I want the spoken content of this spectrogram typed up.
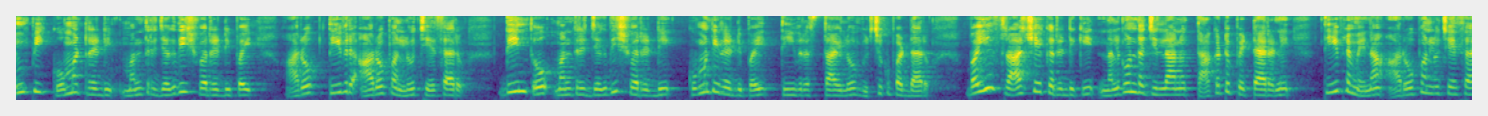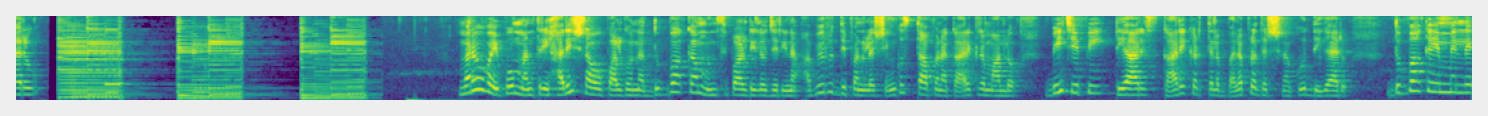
ఎంపీ కోమటిరెడ్డి మంత్రి జగదీశ్వర్ రెడ్డిపై ఆరోప్ తీవ్ర ఆరోపణలు చేశారు. దీంతో మంత్రి జగదీశ్వర్ రెడ్డి కోమటిరెడ్డిపై తీవ్ర స్థాయిలో విరుచుకుపడ్డారు. వైఎస్ రాజశేఖర్ రెడ్డికి నల్గొండ జిల్లాను తాకట్టు పెట్టారని తీవ్రమైన ఆరోపణలు చేశారు. మరోవైపు మంత్రి హరీష్ రావు పాల్గొన్న దుబ్బాక మున్సిపాలిటీలో జరిగిన అభివృద్ధి పనుల శంకుస్థాపన కార్యక్రమాల్లో బీజేపీ టీఆర్ఎస్ కార్యకర్తల బల ప్రదర్శనకు దిగారు. దుబ్బాక ఎమ్మెల్యే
